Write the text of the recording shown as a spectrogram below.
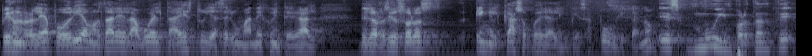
pero en realidad podríamos darle la vuelta a esto y hacer un manejo integral de los residuos solos en el caso pues, de la limpieza pública. ¿no? Es muy importante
